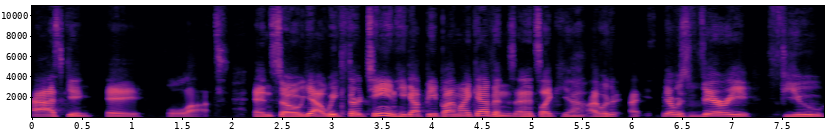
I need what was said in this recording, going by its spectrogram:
asking a lot. And so yeah, week 13 he got beat by Mike Evans, and it's like yeah, I would. I, there was very few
